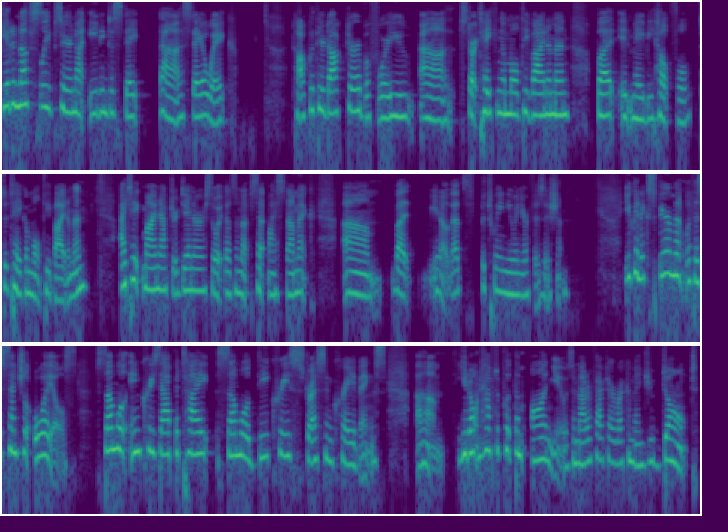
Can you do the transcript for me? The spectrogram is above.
Get enough sleep so you're not eating to stay uh, stay awake. Talk with your doctor before you uh, start taking a multivitamin but it may be helpful to take a multivitamin. I take mine after dinner so it doesn't upset my stomach um, but you know that's between you and your physician. You can experiment with essential oils. Some will increase appetite some will decrease stress and cravings. Um, you don't have to put them on you. As a matter of fact i recommend you don't.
